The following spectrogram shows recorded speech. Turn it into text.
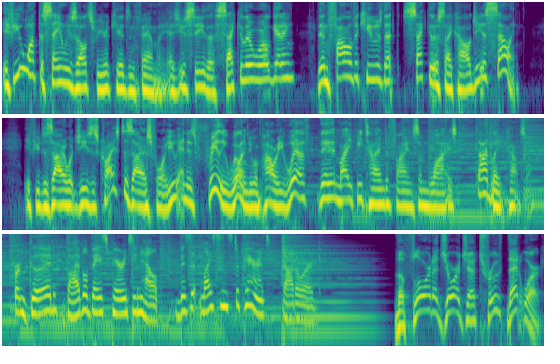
if you want the same results for your kids and family as you see the secular world getting, then follow the cues that secular psychology is selling. If you desire what Jesus Christ desires for you and is freely willing to empower you with, then it might be time to find some wise, godly counsel. For good, Bible based parenting help, visit licensedtoparent.org. The Florida Georgia Truth Network,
